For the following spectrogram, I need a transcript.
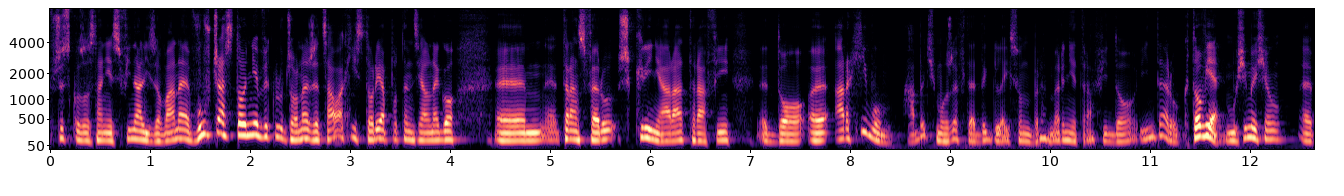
wszystko zostanie sfinalizowane. Wówczas to niewykluczone, że cała historia potencjalnego transferu Szkriniara trafi do e, archiwum, a być może wtedy Gleison Bremer nie trafi do Interu. Kto wie, musimy się e,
